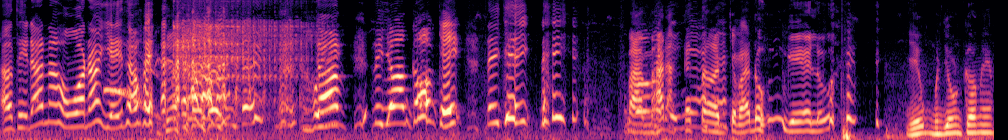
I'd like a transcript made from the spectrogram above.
Ờ thì đó nó hùa nó vậy thôi. Cơm đi vô ăn cơm chị. Đi chị đi. Bà má đặt cái tên cho bà đúng ghê luôn. Diệu mình vô ăn cơm em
